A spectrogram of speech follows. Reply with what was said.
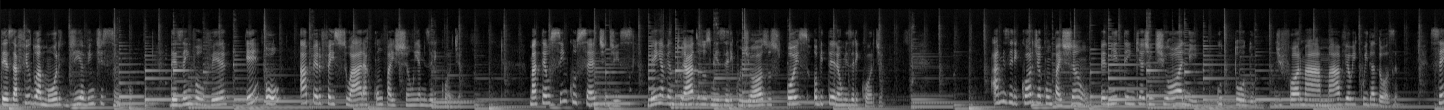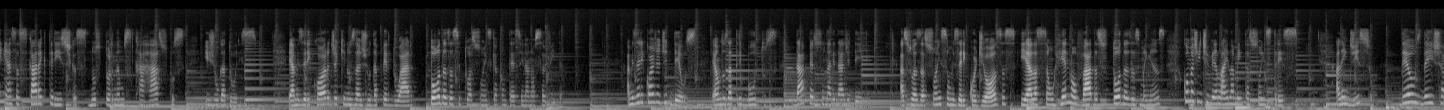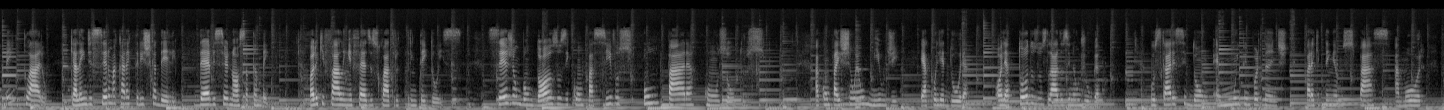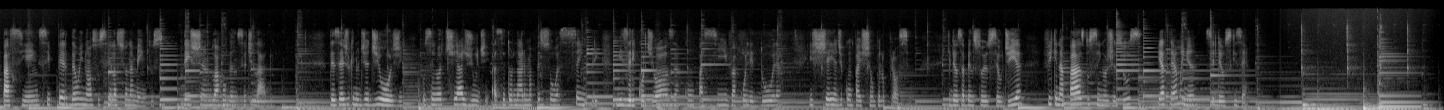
Desafio do Amor, dia 25. Desenvolver e ou aperfeiçoar a compaixão e a misericórdia. Mateus 5:7 diz: Bem-aventurados os misericordiosos, pois obterão misericórdia. A misericórdia e a compaixão permitem que a gente olhe o todo de forma amável e cuidadosa sem essas características, nos tornamos carrascos e julgadores. É a misericórdia que nos ajuda a perdoar todas as situações que acontecem na nossa vida. A misericórdia de Deus é um dos atributos da personalidade dele. As suas ações são misericordiosas e elas são renovadas todas as manhãs, como a gente vê lá em Lamentações 3. Além disso, Deus deixa bem claro que, além de ser uma característica dele, deve ser nossa também. Olha o que fala em Efésios 4:32. Sejam bondosos e compassivos um para com os outros. A compaixão é humilde, é acolhedora, olha a todos os lados e não julga. Buscar esse dom é muito importante para que tenhamos paz, amor, paciência e perdão em nossos relacionamentos, deixando a arrogância de lado. Desejo que no dia de hoje o Senhor te ajude a se tornar uma pessoa sempre misericordiosa, compassiva, acolhedora e cheia de compaixão pelo próximo. Que Deus abençoe o seu dia, fique na paz do Senhor Jesus e até amanhã, se Deus quiser.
